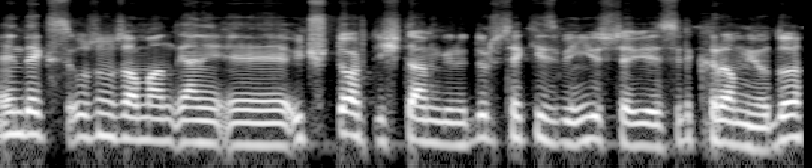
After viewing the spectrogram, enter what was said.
endeks uzun zaman yani e, 3-4 işlem günüdür 8100 seviyesini kıramıyordu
